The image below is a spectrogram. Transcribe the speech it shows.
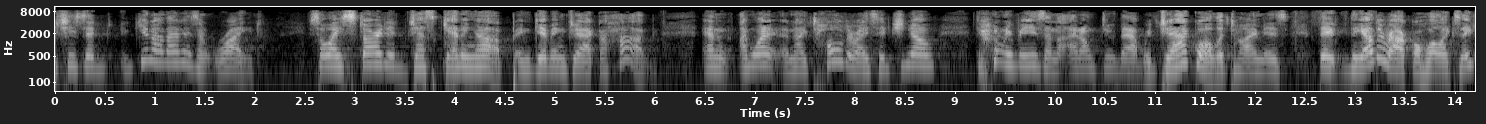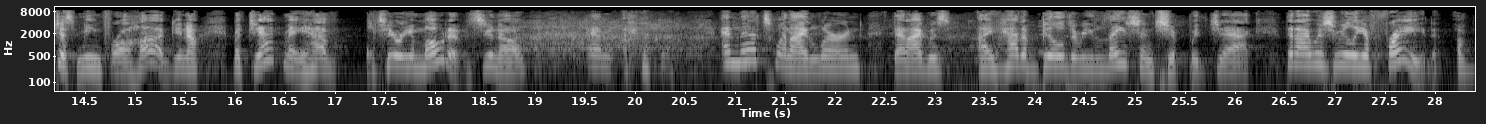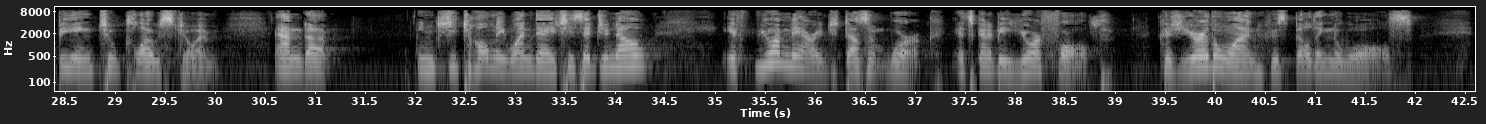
She said, you know, that isn't right. So I started just getting up and giving Jack a hug. And I wanted, and I told her, I said, you know, the only reason I don't do that with Jack all the time is they, the other alcoholics, they just mean for a hug, you know, but Jack may have ulterior motives, you know. and, and that's when I learned that I was, I had to build a relationship with Jack, that I was really afraid of being too close to him. And, uh, and she told me one day, she said, you know, if your marriage doesn't work, it's going to be your fault because you're the one who's building the walls.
